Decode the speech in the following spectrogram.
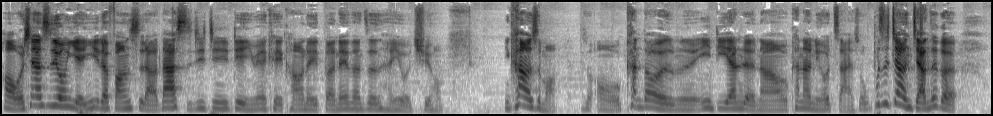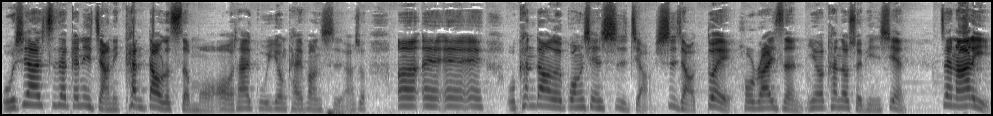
好，我现在是用演绎的方式啦，大家实际进去电影院可以看到那一段，那一段真的很有趣哈。你看到什么？他说：“哦，我看到了什么印第安人啊，我看到牛仔。”说：“我不是叫你讲这个，我现在是在跟你讲你看到了什么。”哦，他还故意用开放式。他说：“嗯，哎哎哎，我看到了光线视角，视角对，horizon，你有看到水平线在哪里？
